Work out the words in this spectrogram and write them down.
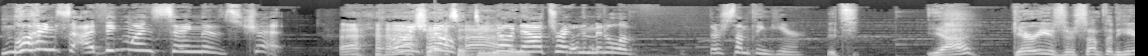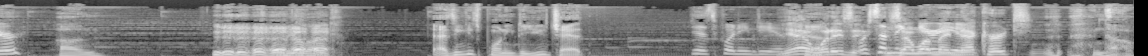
Mine's. I think mine's saying that it's Chet. Oh, wait, Chet's no, a demon. no. Now it's right in the middle of. There's something here. It's yeah, Gary. Is there something here? Um, let me look. I think it's pointing to you, Chet. It's pointing to you. Yeah, what is it? Or Is something that why my you. neck hurts? no.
